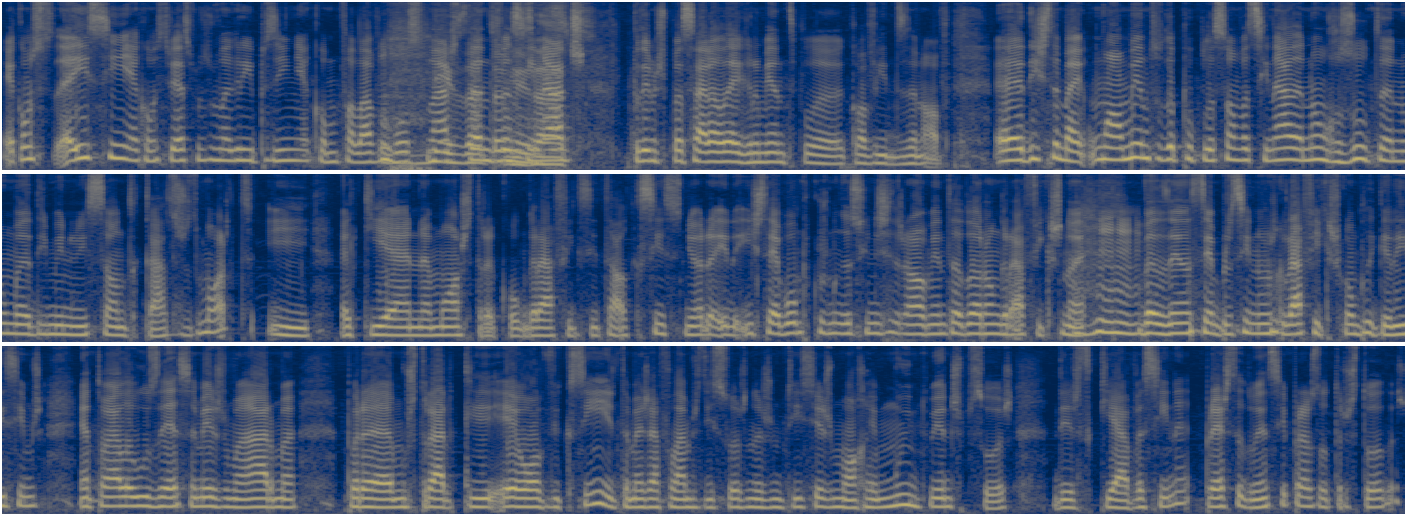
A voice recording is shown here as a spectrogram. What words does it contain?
é como se, aí sim, é como se tivéssemos uma gripezinha, como falava o Bolsonaro, estando vacinados, podemos passar alegremente pela Covid-19. Uh, diz também, um aumento da população vacinada não resulta numa diminuição de casos de morte, e aqui a Ana mostra com gráficos e tal que sim senhora, isto é bom porque os negacionistas geralmente adoram gráficos, não é? Baseiam sempre assim nos gráficos complicadíssimos, então ela usa essa mesma arma para mostrar que é óbvio que sim, e também já falámos disso hoje nas notícias, morrem muito menos pessoas desde que há vacina para esta doença e para as outras todas.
